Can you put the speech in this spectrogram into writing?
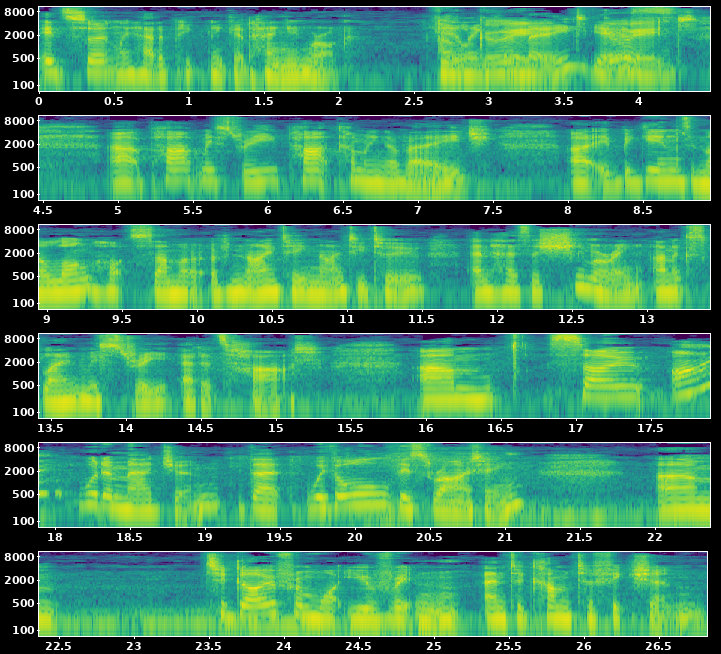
It certainly had a Picnic at Hanging Rock feeling oh, for me. Yes. Good. Uh, part mystery, part coming of age. Uh, it begins in the long hot summer of 1992 and has a shimmering, unexplained mystery at its heart. Um, so I would imagine that with all this writing, um, to go from what you've written and to come to fiction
